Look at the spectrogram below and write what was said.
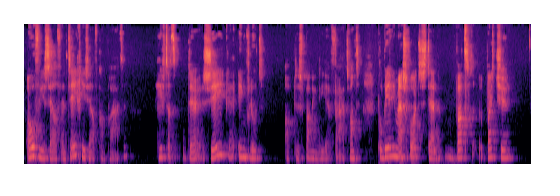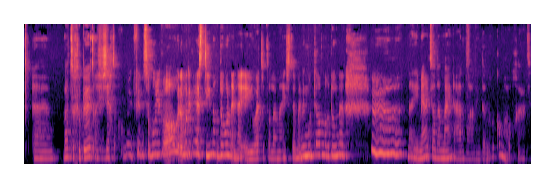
over jezelf en tegen jezelf kan praten, heeft dat er zeker invloed op de spanning die je ervaart. Want probeer je maar eens voor te stellen wat, wat, je, uh, wat er gebeurt als je zegt: Oh, ik vind het zo moeilijk. Oh, dan moet ik eerst die nog doen. En nou, je hoort het al aan mijn stem. En ik moet dat nog doen. En, uh, nou, je merkt al dat mijn ademhaling dan ook omhoog gaat.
